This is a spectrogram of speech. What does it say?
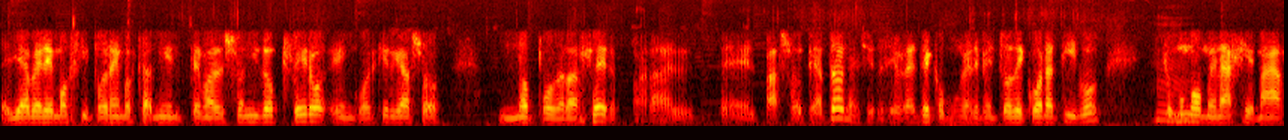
ya veremos si ponemos también el tema del sonido pero en cualquier caso no podrá ser para el, paso de peatones sino simplemente como un elemento decorativo como un mm. homenaje más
